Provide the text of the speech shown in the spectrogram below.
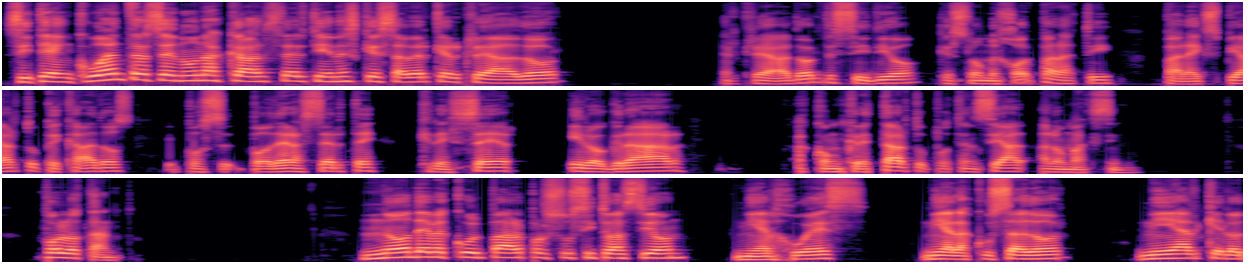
Si te encuentras en una cárcel, tienes que saber que el Creador, el Creador decidió que es lo mejor para ti, para expiar tus pecados y poder hacerte crecer y lograr concretar tu potencial a lo máximo. Por lo tanto, no debe culpar por su situación ni al juez, ni al acusador, ni al que lo,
